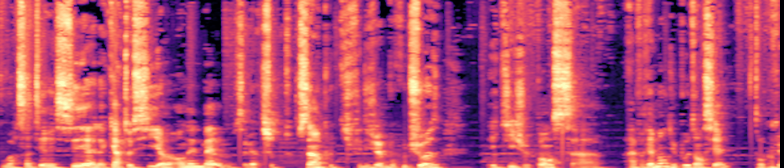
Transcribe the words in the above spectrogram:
pouvoir s'intéresser à la carte aussi en elle-même, sa version toute simple, qui fait déjà beaucoup de choses, et qui, je pense, a vraiment du potentiel. Donc,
